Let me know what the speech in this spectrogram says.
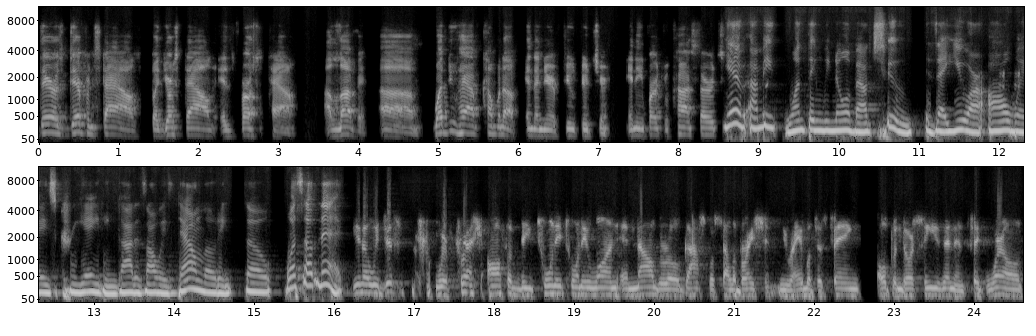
There's different styles, but your style is versatile. I love it. Um, what do you have coming up in the near future? Any virtual concerts? Yeah, I mean, one thing we know about you is that you are always creating. God is always downloading. So, what's up next? You know, we just we're fresh off of the 2021 inaugural gospel celebration. We were able to sing open door season and sick world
